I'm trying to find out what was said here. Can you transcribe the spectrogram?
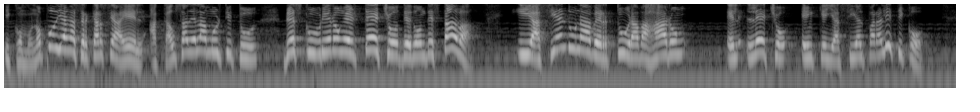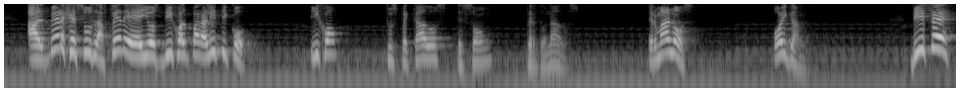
Y como no podían acercarse a él a causa de la multitud, descubrieron el techo de donde estaba. Y haciendo una abertura bajaron el lecho en que yacía el paralítico. Al ver Jesús la fe de ellos, dijo al paralítico, hijo, tus pecados te son perdonados. Hermanos, oigan, dice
